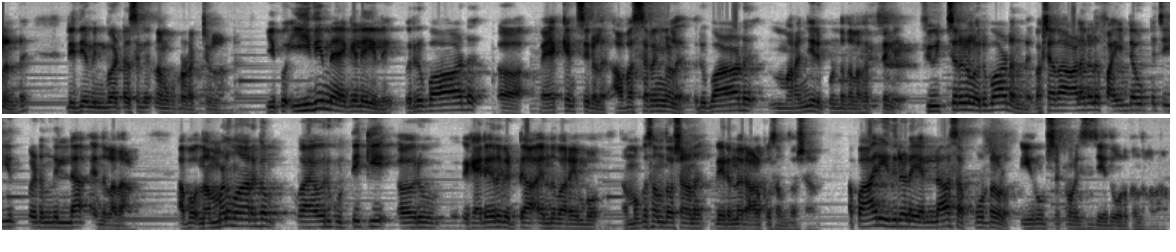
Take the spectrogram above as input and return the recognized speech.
പ്രൊഡക്റ്റുകളുണ്ട് ലിഥിയം ഇൻവേർട്ടേഴ്സിൽ നമുക്ക് പ്രൊഡക്റ്റുകളുണ്ട് ഇപ്പോൾ ഇ വി മേഖലയിൽ ഒരുപാട് വേക്കൻസികൾ അവസരങ്ങൾ ഒരുപാട് മറഞ്ഞിരിപ്പുണ്ട് എന്നുള്ള സത്യത്തിൽ ഫ്യൂച്ചറുകൾ ഒരുപാടുണ്ട്. പക്ഷെ അത് ആളുകൾ ഫൈൻഡ് ഔട്ട് ചെയ്യപ്പെടുന്നില്ല എന്നുള്ളതാണ്. അപ്പോൾ നമ്മൾ മാർഗം ഒരു കുട്ടിക്ക് ഒരു കരിയർ കിട്ടുക എന്ന് പറയുമ്പോൾ നമുക്ക് സന്തോഷമാണ് വരുന്ന ഒരാൾക്കും സന്തോഷമാണ് അപ്പോൾ ആ രീതിയിലുള്ള എല്ലാ സപ്പോർട്ടുകളും ഈ റൂട്ട്സ് ടെക്നോളജീസ് ചെയ്തു കൊടുക്കുന്നുള്ളതാണ്.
